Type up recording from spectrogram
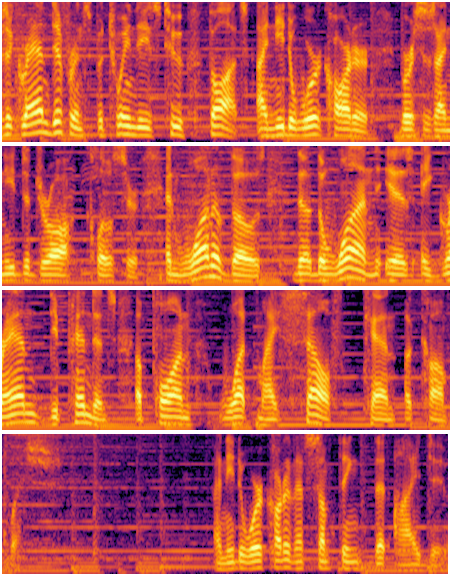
There's a grand difference between these two thoughts. I need to work harder versus I need to draw closer. And one of those, the, the one is a grand dependence upon what myself can accomplish. I need to work harder. That's something that I do.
